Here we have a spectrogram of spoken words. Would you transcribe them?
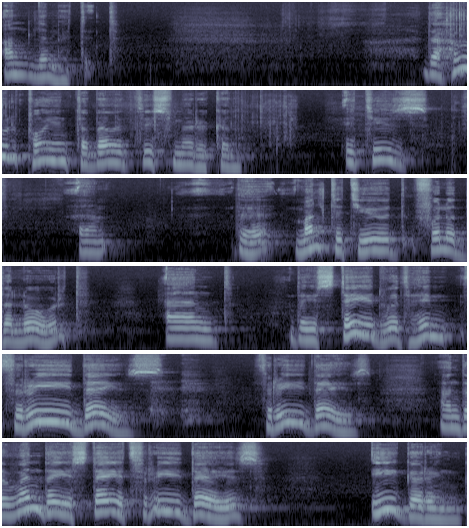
unlimited. The whole point about this miracle, it is um, the multitude followed the Lord and they stayed with him three days. Three days. And when they stayed three days, eagering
